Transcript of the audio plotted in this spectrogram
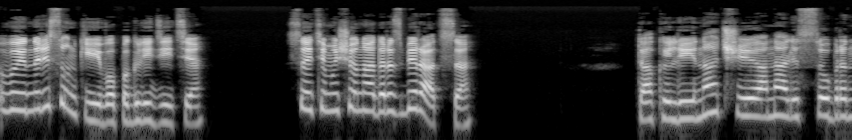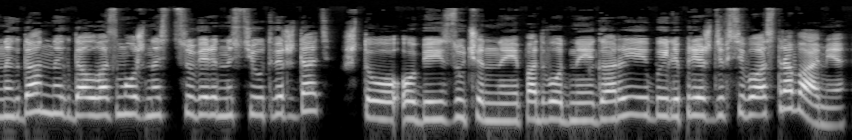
Вы на рисунки его поглядите. С этим еще надо разбираться. Так или иначе, анализ собранных данных дал возможность с уверенностью утверждать, что обе изученные подводные горы были прежде всего островами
